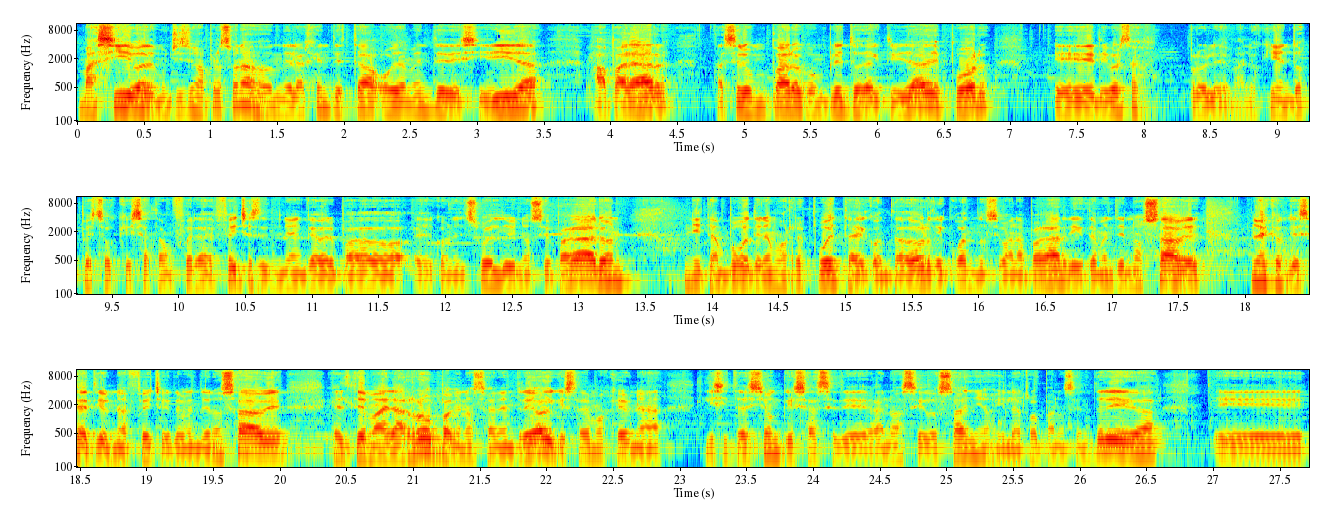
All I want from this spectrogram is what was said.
masiva de muchísimas personas, donde la gente está obviamente decidida a parar, a hacer un paro completo de actividades por diversas problema. Los 500 pesos que ya están fuera de fecha se tendrían que haber pagado eh, con el sueldo y no se pagaron, ni tampoco tenemos respuesta del contador de cuándo se van a pagar, directamente no sabe, no es que aunque sea tiene una fecha, directamente no sabe, el tema de la ropa que no se han entregado y que sabemos que hay una licitación que ya se ganó hace dos años y la ropa no se entrega, eh,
